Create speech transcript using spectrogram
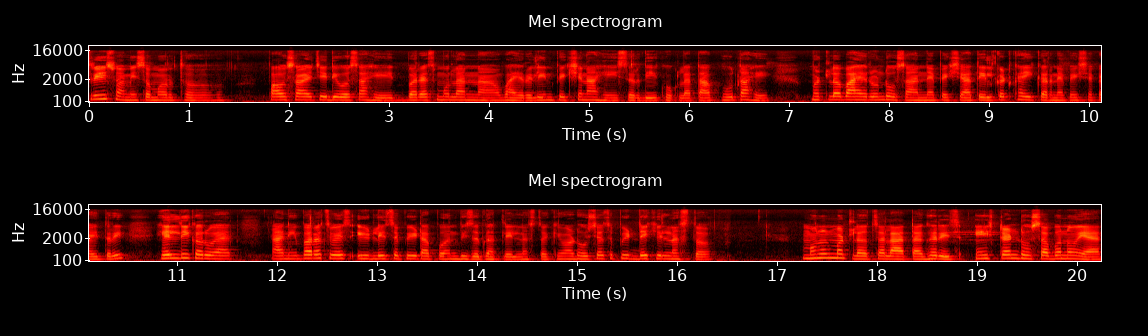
श्री स्वामी समर्थ. पावसाळ्याचे दिवस आहेत. बऱ्याच मुलांना व्हायरल इन्फेक्शन आहे. सर्दी खोकला ताप होत आहे. म्हटलं बाहेरून डोसा आणण्यापेक्षा तेलकट काही करण्यापेक्षा काहीतरी हेल्दी करूयात. आणि बऱ्याच वेळेस इडलीचं पीठ आपण भिजत घातलेलं नसतं किंवा डोश्याचं पीठ देखील नसतं. म्हणून म्हटलं चला आता घरीच इन्स्टंट डोसा बनवूयात.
